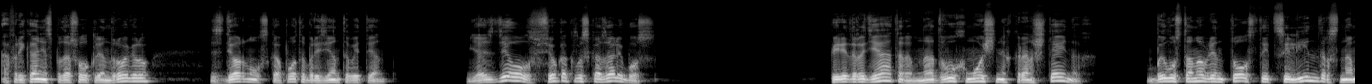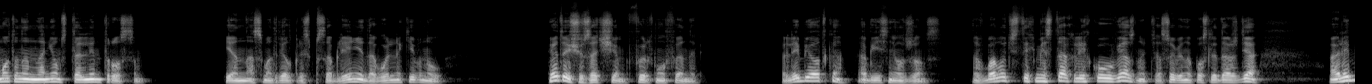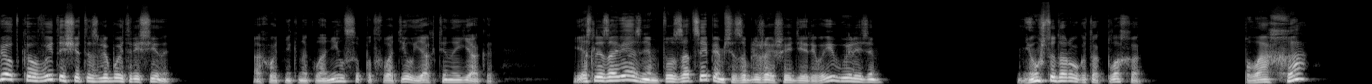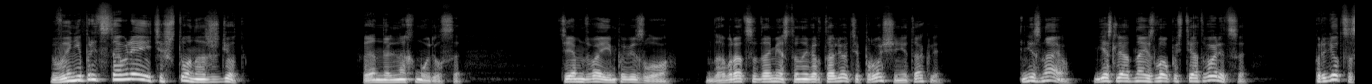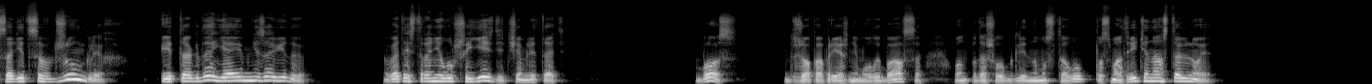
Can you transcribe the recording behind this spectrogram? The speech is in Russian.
Африканец подошел к лендроверу, сдернул с капота брезентовый тент. «Я сделал все, как вы сказали, босс». Перед радиатором на двух мощных кронштейнах был установлен толстый цилиндр с намотанным на нем стальным тросом. Кен осмотрел приспособление и довольно кивнул. «Это еще зачем?» — фыркнул Феннель. «Лебедка», — объяснил Джонс. «В болотистых местах легко увязнуть, особенно после дождя, а лебедка вытащит из любой трясины». Охотник наклонился, подхватил яхтенный якорь. «Если завязнем, то зацепимся за ближайшее дерево и вылезем». «Неужто дорога так плоха?» «Плоха? Вы не представляете, что нас ждет!» Феннель нахмурился. «Тем двоим повезло. Добраться до места на вертолете проще, не так ли?» «Не знаю. Если одна из лопастей отвалится, придется садиться в джунглях, и тогда я им не завидую». В этой стране лучше ездить, чем летать. Босс, Джо по-прежнему улыбался, он подошел к длинному столу. Посмотрите на остальное.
